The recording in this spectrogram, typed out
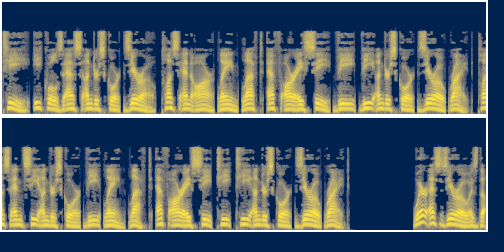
t equals s underscore zero plus n r lane left frac v v underscore zero right plus nc underscore v lane left frac t t underscore zero right, where s zero is the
